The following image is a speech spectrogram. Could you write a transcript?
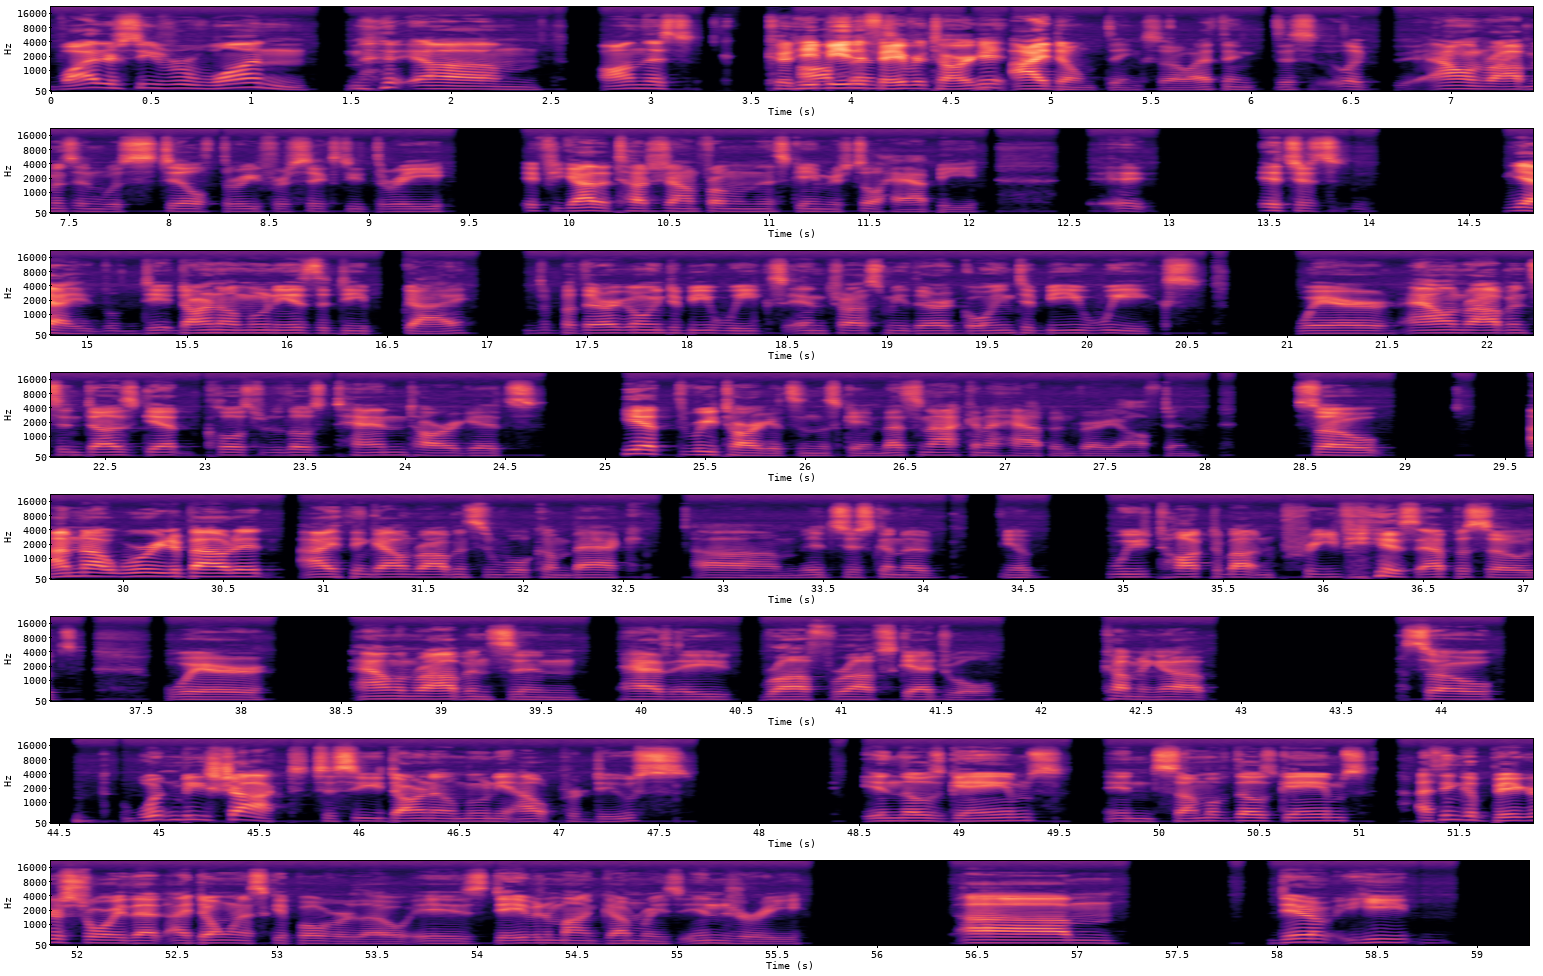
wide receiver one. um, on this Could he be the favorite target? I don't think so. I think this like Allen Robinson was still three for sixty three. If you got a touchdown from him in this game, you're still happy. It it's just yeah. Darnell Mooney is the deep guy, but there are going to be weeks, and trust me, there are going to be weeks where Allen Robinson does get closer to those ten targets. He had three targets in this game. That's not going to happen very often. So I'm not worried about it. I think Allen Robinson will come back. Um, it's just gonna, you know, we talked about in previous episodes where Allen Robinson has a rough, rough schedule coming up. So wouldn't be shocked to see Darnell Mooney outproduce in those games, in some of those games. I think a bigger story that I don't want to skip over though is David Montgomery's injury. Um, he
